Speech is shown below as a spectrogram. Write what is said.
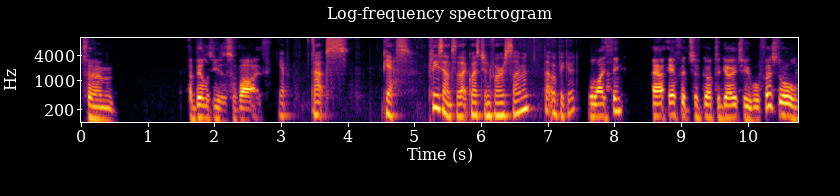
term ability to survive? Yep. That's, yes. Please answer that question for us, Simon. That would be good. Well, I think our efforts have got to go to, well, first of all,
